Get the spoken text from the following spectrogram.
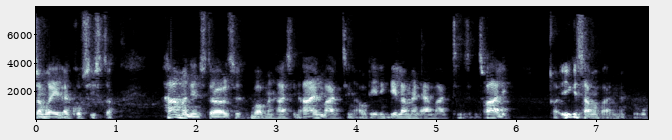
som regel er grossister. Har man en størrelse, hvor man har sin egen marketingafdeling, eller man er marketingcentralig, og ikke samarbejder med bureau,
